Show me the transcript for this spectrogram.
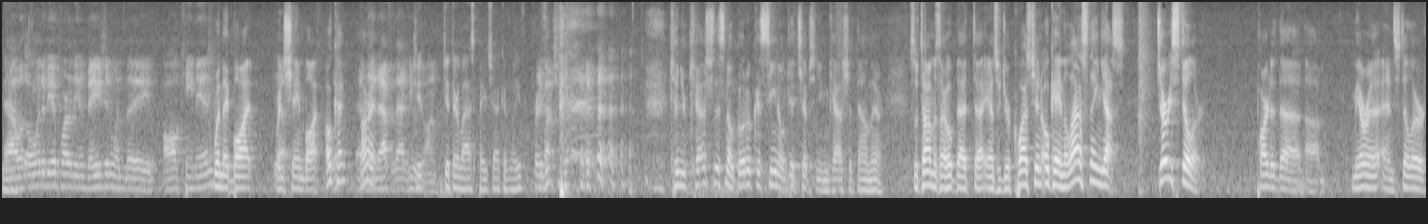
That was only to be a part of the invasion when they all came in. when they bought when Yeah. Shane bought. Okay, And all then after that, he was Get, gone. get their last paycheck and leave. Pretty much. Can you cash this? No, go to a casino, get chips, and you can cash it down there. So, Thomas, I hope that uh, answered your question. Okay, and the last thing, yes, Jerry Stiller, part of the um, Meara and Stiller,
